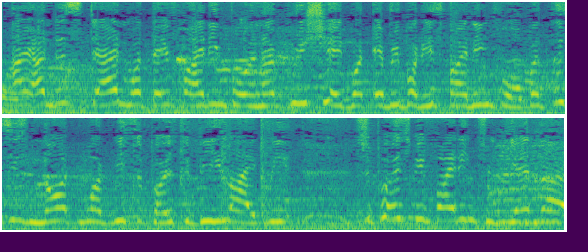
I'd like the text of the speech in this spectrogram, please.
I understand what they're fighting for and I appreciate what everybody's fighting for, but this is not what we're supposed to be like. We supposed to be fighting together,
